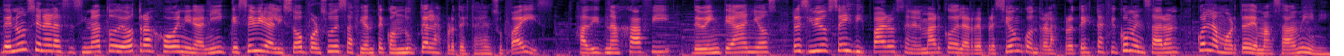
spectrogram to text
denuncian el asesinato de otra joven iraní que se viralizó por su desafiante conducta en las protestas en su país. Hadid Najafi, de 20 años, recibió seis disparos en el marco de la represión contra las protestas que comenzaron con la muerte de Masa Amini.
